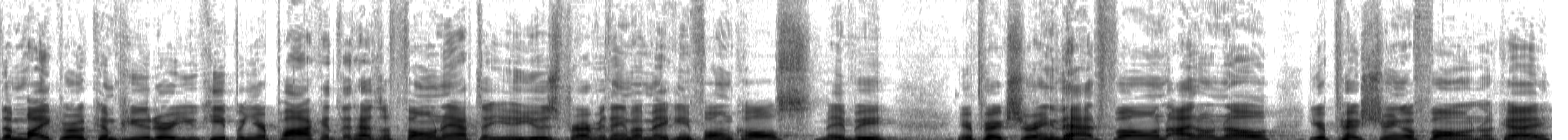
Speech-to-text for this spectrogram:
the microcomputer you keep in your pocket that has a phone app that you use for everything but making phone calls. Maybe you're picturing that phone. I don't know. You're picturing a phone, okay?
